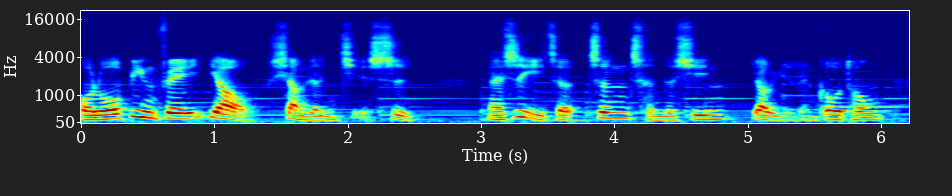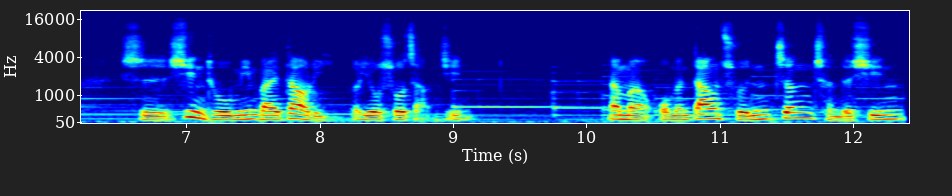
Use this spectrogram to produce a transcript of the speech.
保罗并非要向人解释，乃是以着真诚的心要与人沟通，使信徒明白道理而有所长进。那么，我们当存真诚的心，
